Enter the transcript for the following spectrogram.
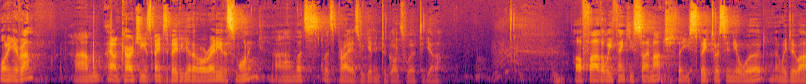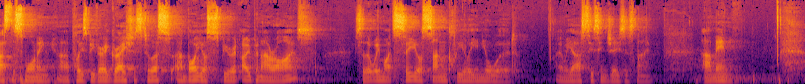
Morning, everyone. Um, how encouraging it's been to be together already this morning. Um, let's, let's pray as we get into God's Word together. Oh, Father, we thank you so much that you speak to us in your Word, and we do ask this morning, uh, please be very gracious to us. Uh, by your Spirit, open our eyes so that we might see your Son clearly in your Word. And we ask this in Jesus' name. Amen.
